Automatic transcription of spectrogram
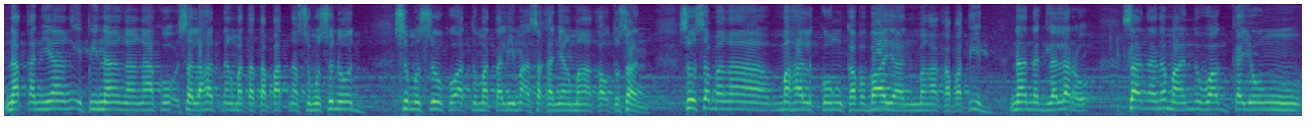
na kanyang ipinangangako sa lahat ng matatapat na sumusunod, sumusuko at tumatalima sa kanyang mga kautusan. So sa mga mahal kong kababayan, mga kapatid na naglalaro, sana naman huwag kayong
